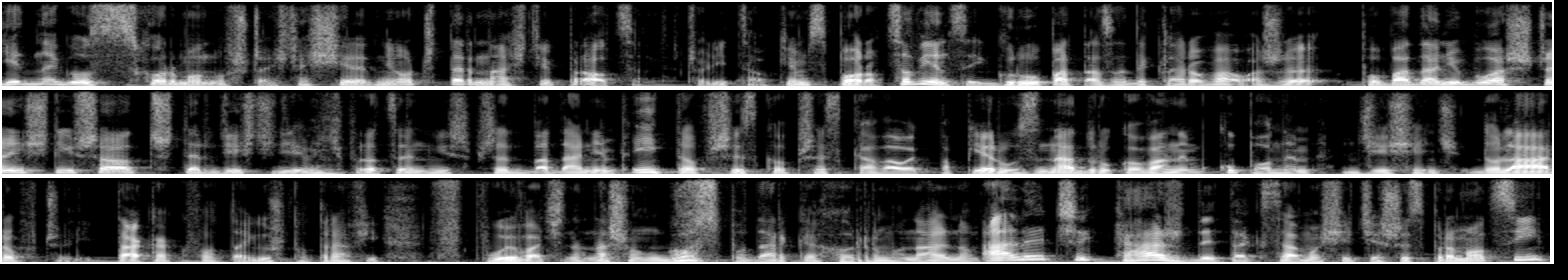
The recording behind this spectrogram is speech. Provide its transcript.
jednego z hormonów szczęścia, średnio o 14%, czyli całkiem sporo. Co więcej, grupa ta zadeklarowała, że po badaniu była szczęśliwsza o 49% niż przed badaniem i to wszystko przez kawałek papieru z nadrukowanym kuponem 10 dolarów, czyli taka kwota już potrafi wpływać na naszą gospodarkę hormonalną. Ale czy każdy tak samo się cieszy z promocji?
